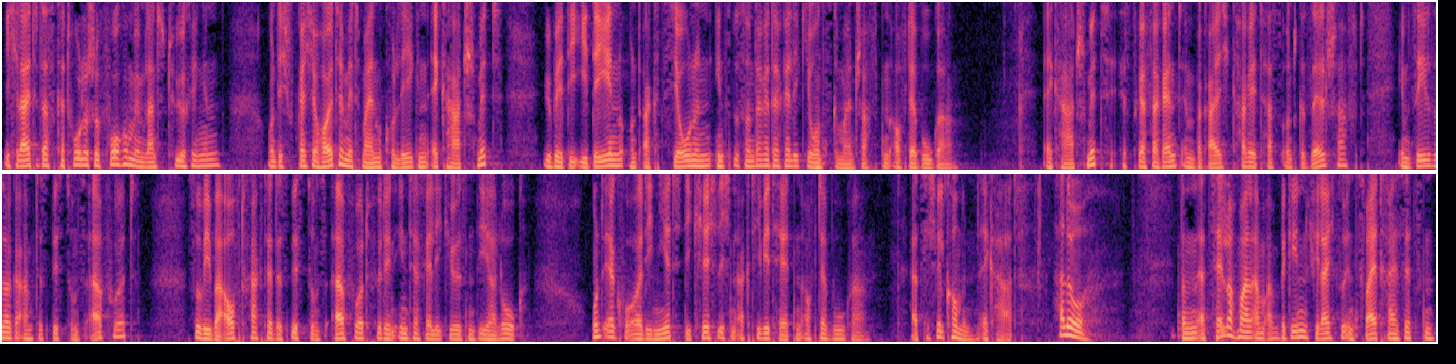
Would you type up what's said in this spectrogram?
Ich leite das Katholische Forum im Land Thüringen und ich spreche heute mit meinem Kollegen Eckhard Schmidt über die Ideen und Aktionen insbesondere der Religionsgemeinschaften auf der Buga. Eckhard Schmidt ist Referent im Bereich Caritas und Gesellschaft im Seelsorgeamt des Bistums Erfurt sowie Beauftragter des Bistums Erfurt für den interreligiösen Dialog und er koordiniert die kirchlichen Aktivitäten auf der Buga. Herzlich willkommen, Eckhard. Hallo, dann erzähl doch mal am, am Beginn vielleicht so in zwei, drei Sätzen,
